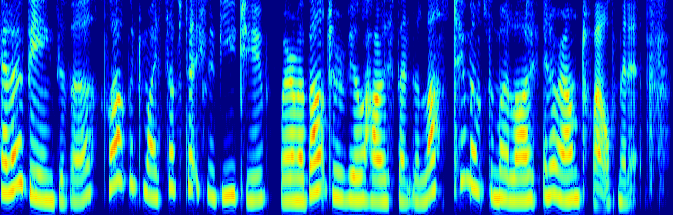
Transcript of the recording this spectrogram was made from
Hello, beings of Earth. Welcome to my subsection of YouTube where I'm about to reveal how I spent the last two months of my life in around 12 minutes.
